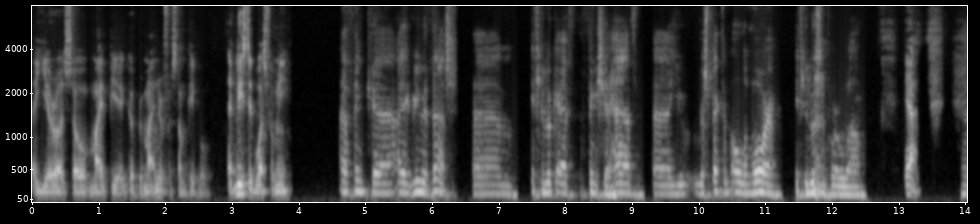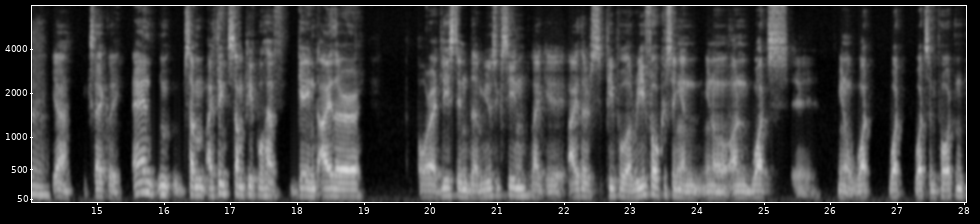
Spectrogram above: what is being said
a year or so might be a good reminder for some people. At least it was for me. I think uh, I agree with that. Um, if you look at things you have, uh, you respect them all the more if you lose them for a while. Yeah. Yeah. Yeah, exactly. And some, I think some people have gained either or at least in the music scene like uh, either people are refocusing and you know on what's uh, you know what what what's important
